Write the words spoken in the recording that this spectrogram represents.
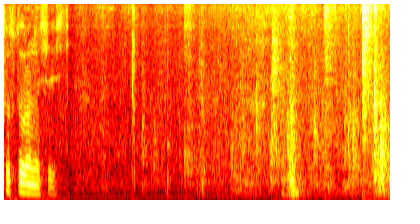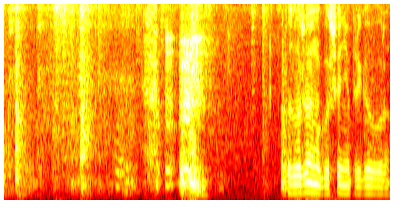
Прошу сторону сесть. Продолжаем оглашение приговора.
